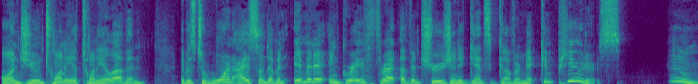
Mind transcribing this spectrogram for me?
on June 20th, 2011, it was to warn Iceland of an imminent and grave threat of intrusion against government computers. Hmm.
